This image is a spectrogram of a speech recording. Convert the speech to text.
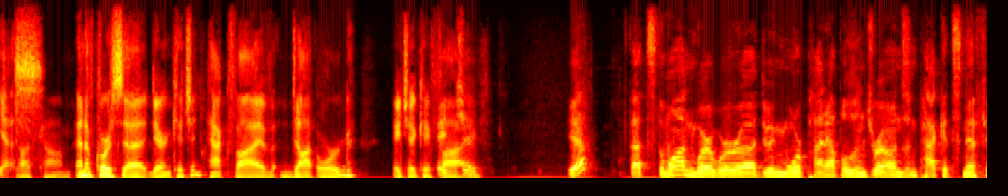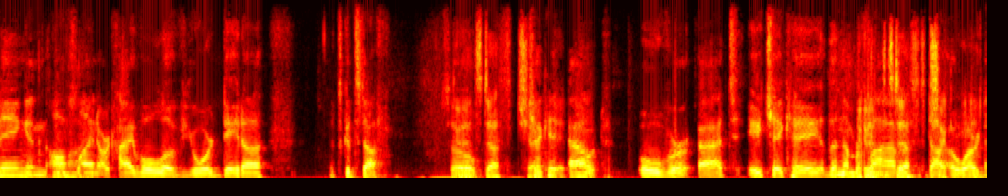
Yes. dot com. And of course, uh, Darren Kitchen, hak5.org, H A K 5. Yeah, that's the one where we're uh, doing more pineapples and drones and packet sniffing and Oh, my. offline archival of your data. It's good stuff. So Good stuff. Check, check it out over at hak the number Good five stuff. dot Check org.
